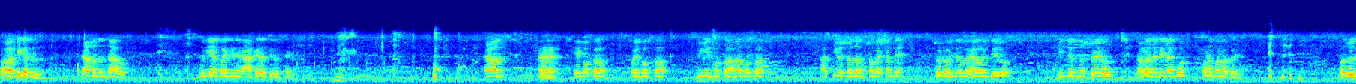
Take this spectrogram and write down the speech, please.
ও, ঠিক আছে যা মতন তা হোক দুনিয়া কয়েকদিনের আখেরা চিরস্থায়ী। কারণ এই পক্ষ, ওই পক্ষ, বিবির পক্ষ, আমার পক্ষ, আত্মীয় স্বজন, সবার সামনে ছোট হইতে হবে হ্যাঁ হইতে হইব, ইজ্জত নষ্ট হইব ঝগড়াঝাটি লাগবো, কোনো পরোয়া করি না। মজবুত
